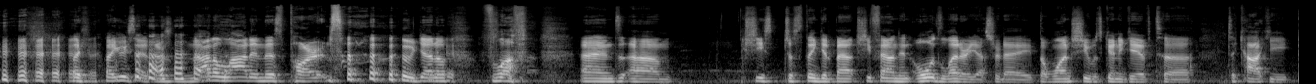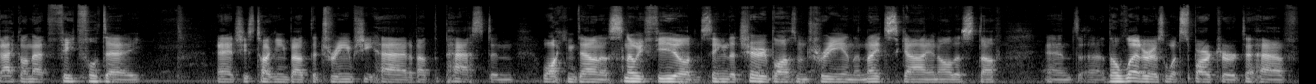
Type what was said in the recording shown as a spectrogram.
like, like we said, there's not a lot in this part. So we gotta fluff. And um, she's just thinking about. She found an old letter yesterday, the one she was going to give to Takaki back on that fateful day. And she's talking about the dream she had about the past and walking down a snowy field and seeing the cherry blossom tree and the night sky and all this stuff. And uh, the letter is what sparked her to have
